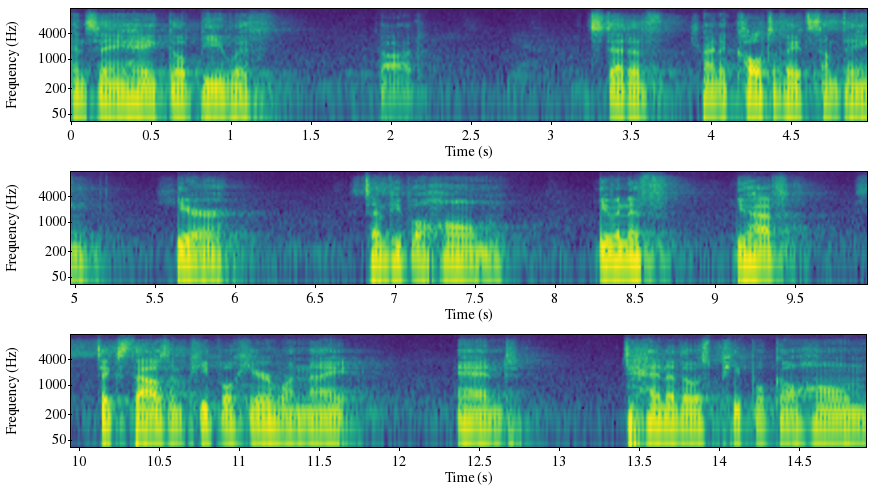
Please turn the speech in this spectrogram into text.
and saying, hey, go be with God. Instead of trying to cultivate something here, send people home. Even if you have 6,000 people here one night and 10 of those people go home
